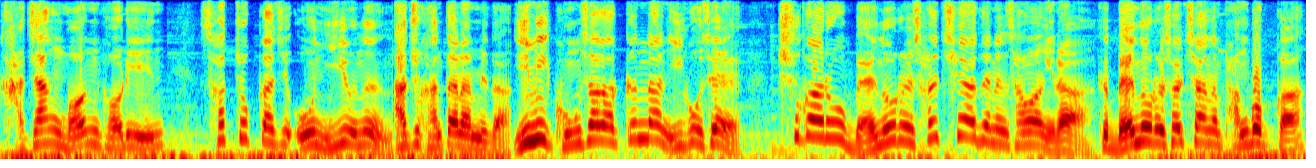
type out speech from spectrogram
가장 먼 거리인 서쪽까지 온 이유는 아주 간단합니다. 이미 공사가 끝난 이곳에 추가로 매너를 설치해야 되는 상황이라 그 매너를 설치하는 방법과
